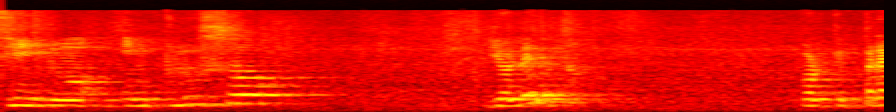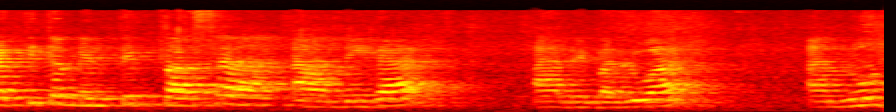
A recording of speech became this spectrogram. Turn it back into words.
sino incluso violento, porque prácticamente pasa a negar, a devaluar, a no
